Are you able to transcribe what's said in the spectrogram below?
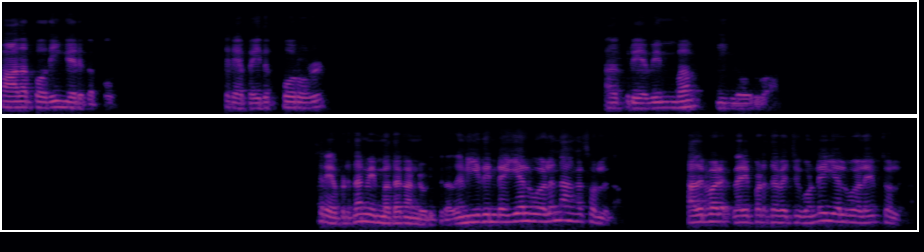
பாதப்பகுதி இங்க இருக்க போகும் சரி அப்ப இது பொருள். அதுக்குரிய பிம்பம் இங்க உருவாகும். சரி அப்படித்தான் பிம்பத்தை கண்டுபிடிக்கிறது? நீ இதுண்ட இயல்புகளும் நாங்க சொல்லலாம். அதில் வெளிப்படுத்த வச்சுக்கொண்டு இயல்புகளையும் சொல்லலாம்.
